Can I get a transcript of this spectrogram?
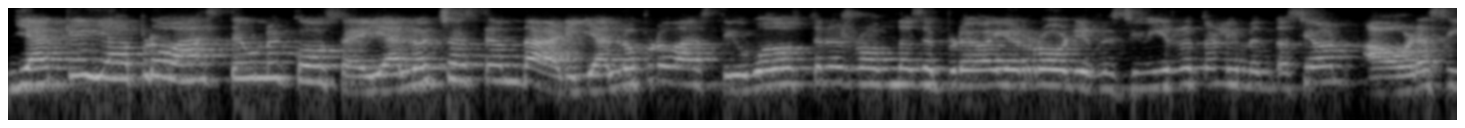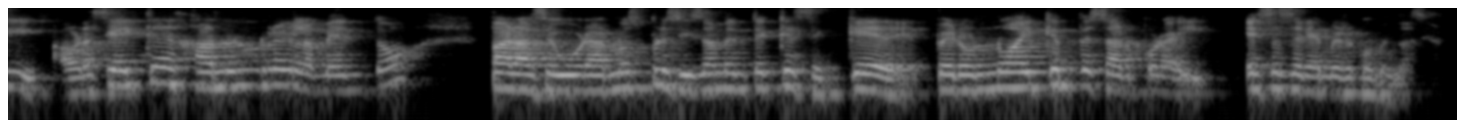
ya que ya probaste una cosa y ya lo echaste a andar y ya lo probaste y hubo dos, tres rondas de prueba y error y recibir retroalimentación, ahora sí, ahora sí hay que dejarlo en un reglamento para asegurarnos precisamente que se quede, pero no hay que empezar por ahí. Esa sería mi recomendación.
